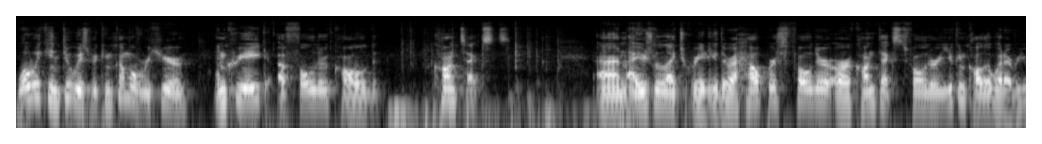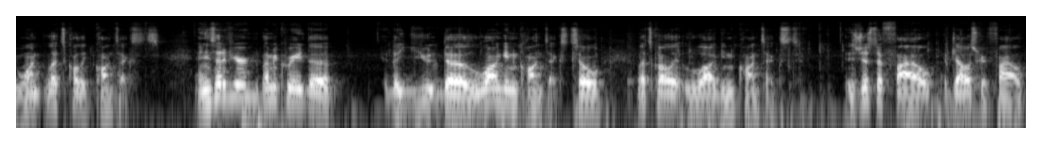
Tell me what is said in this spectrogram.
what we can do is we can come over here and create a folder called contexts. And I usually like to create either a helpers folder or a context folder. You can call it whatever you want. Let's call it contexts. And inside of here, let me create the the the login context. So let's call it login context. It's just a file, a JavaScript file,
